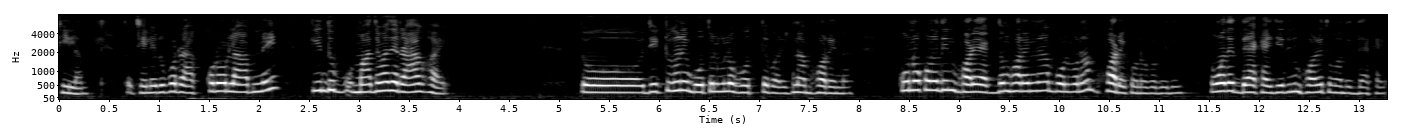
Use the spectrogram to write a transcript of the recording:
ছিলাম। তো ছেলের উপর রাগ করেও লাভ নেই, কিন্তু মাঝে মাঝে রাগ হয়। তো যে একটুখানি বোতলগুলো ভরতে পারি, না ভরে না। কোনো কোনো দিন ভরে, একদম ভরে না, বলব না, ভরে কোনো কোনো দিন। তোমাদের দেখায় যেদিন ভরে তোমাদের দেখায়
